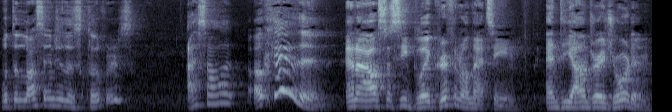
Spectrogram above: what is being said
with the Los Angeles Clippers? I saw it. Okay then. And I also see Blake Griffin on that team and DeAndre Jordan.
